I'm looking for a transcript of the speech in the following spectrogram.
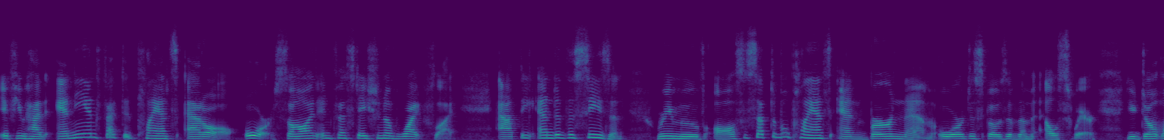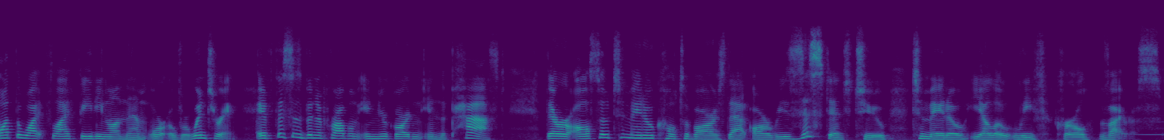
If you had any infected plants at all or saw an infestation of whitefly at the end of the season, remove all susceptible plants and burn them or dispose of them elsewhere. You don't want the whitefly feeding on them or overwintering. If this has been a problem in your garden in the past, there are also tomato cultivars that are resistant to tomato yellow leaf curl virus.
